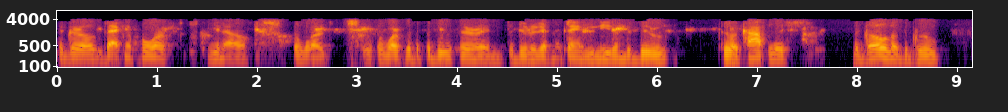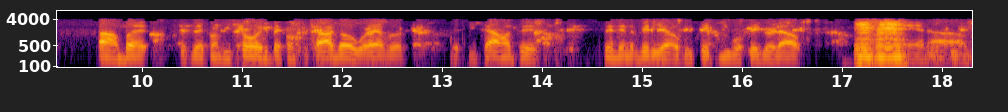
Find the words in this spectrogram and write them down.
the girls back and forth. You know, to work to work with the producer and to do the different things we need them to do to accomplish the goal of the group. Um, but if they're from Detroit, if they're from Chicago, wherever, if you're talented, send in the video. We pick you, we'll figure it out. Mhm. And um,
